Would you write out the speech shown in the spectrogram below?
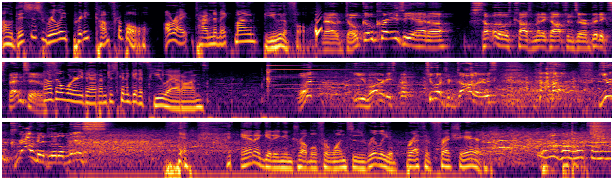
Oh, this is really pretty comfortable. All right, time to make mine beautiful. Now, don't go crazy, Anna. Some of those cosmetic options are a bit expensive. No, don't worry, Dad. I'm just gonna get a few add ons. What? You've already spent $200? How? You're grounded, little miss. Anna getting in trouble for once is really a breath of fresh air.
